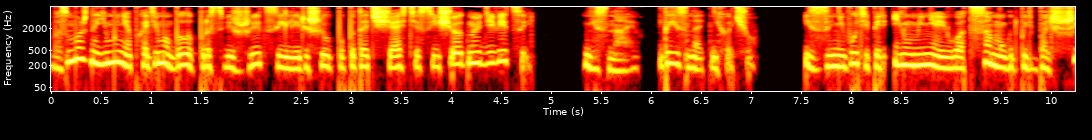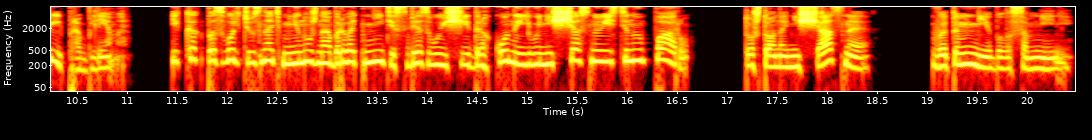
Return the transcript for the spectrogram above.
Возможно, ему необходимо было просвежиться или решил попытать счастье с еще одной девицей. Не знаю, да и знать не хочу. Из-за него теперь и у меня, и у отца могут быть большие проблемы. И как, позвольте узнать, мне нужно оборвать нити, связывающие дракона и его несчастную истинную пару? То, что она несчастная, в этом не было сомнений.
